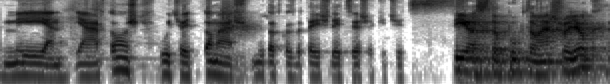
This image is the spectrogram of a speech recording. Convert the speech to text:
mélyen jártas, úgyhogy Tamás, mutatkozz be te is, légy szíves egy kicsit. Sziasztok, Puk Tamás vagyok,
